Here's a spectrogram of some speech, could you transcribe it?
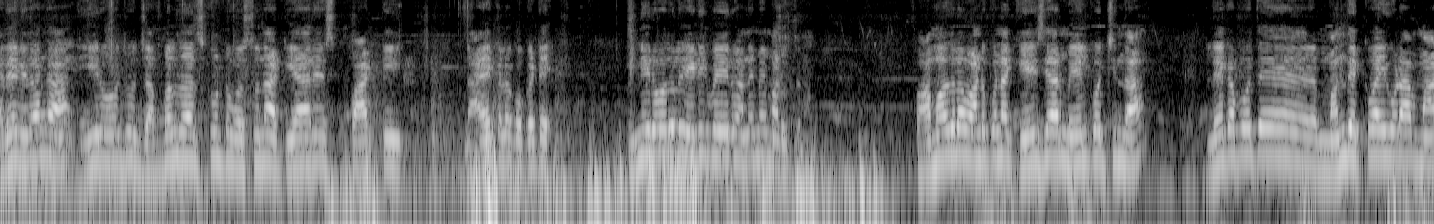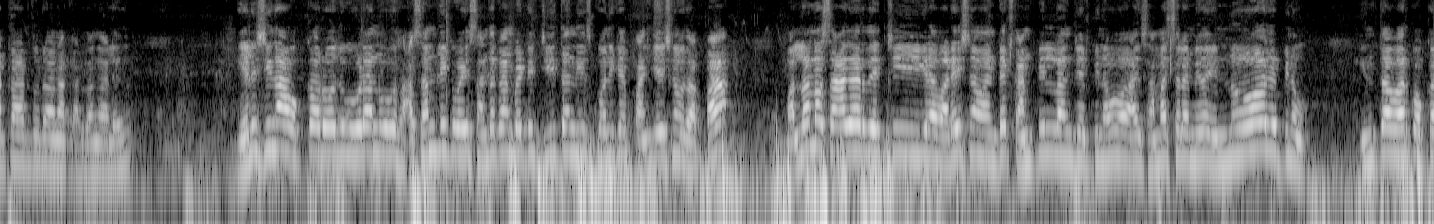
అదేవిధంగా ఈరోజు జబ్బలు దాచుకుంటూ వస్తున్న టీఆర్ఎస్ పార్టీ నాయకులకు ఒకటే. ఇన్ని రోజులు ఏడికి పోయారు అని మేము అడుగుతున్నాం. ఫామ్ హౌస్లో వండుకున్న కేసీఆర్ మేలుకొచ్చిందా? లేకపోతే మందు ఎక్కువై కూడా మాట్లాడుతున్నా నాకు అర్థం కాలేదు. గెలిచిన ఒక్క రోజు కూడా నువ్వు అసెంబ్లీకి పోయి సంతకం పెట్టి జీతం తీసుకొనికే పనిచేసినావు తప్ప మల్లన్న సాగర్ తెచ్చి ఇక్కడ పడేసినావు అంటే కంపెనీలు అని చెప్పినావు ఆ సమస్యల మీద ఎన్నో చెప్పినావు. ఇంతవరకు ఒక్క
